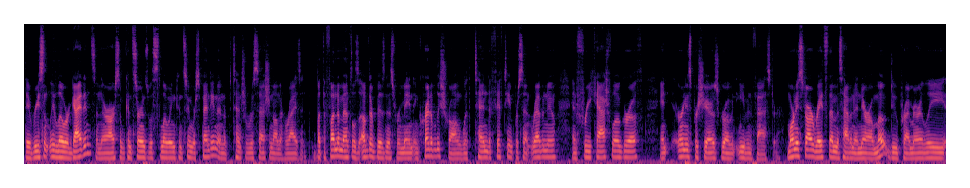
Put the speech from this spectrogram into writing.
They recently lowered guidance, and there are some concerns with slowing consumer spending and a potential recession on the horizon. But the fundamentals of their business remain incredibly strong with 10 to 15% revenue and free cash flow growth and earnings per share is growing even faster. Morningstar rates them as having a narrow moat due primarily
